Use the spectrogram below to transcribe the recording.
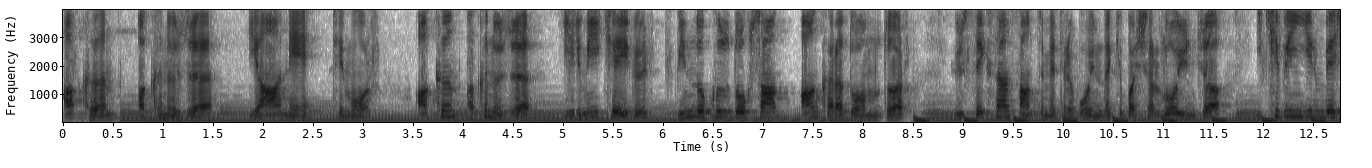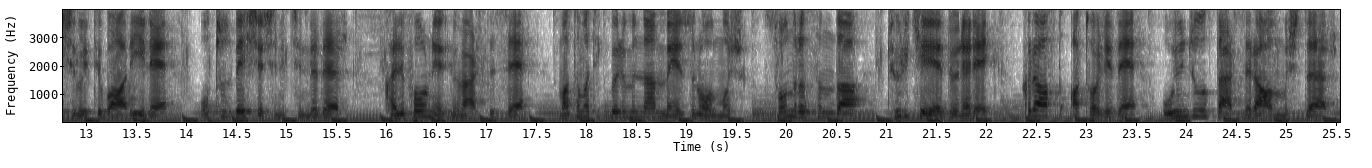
Akın Akınözü yani Timur. Akın Akınözü 22 Eylül 1990 Ankara doğumludur. 180 cm boyundaki başarılı oyuncu 2025 yıl itibariyle 35 yaşın içindedir. Kaliforniya Üniversitesi matematik bölümünden mezun olmuş, sonrasında Türkiye'ye dönerek Craft Atölye'de oyunculuk dersleri almıştır.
